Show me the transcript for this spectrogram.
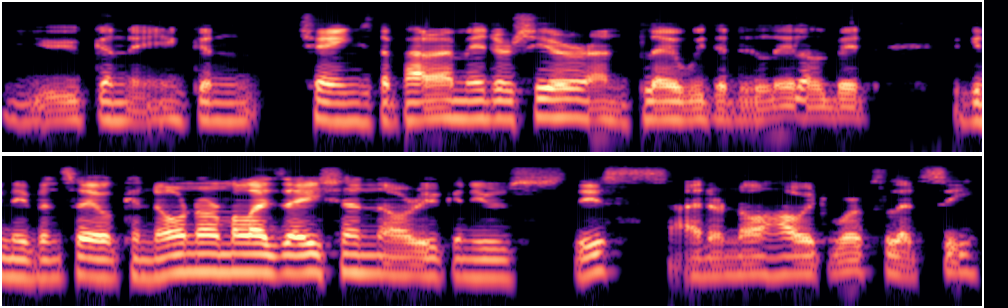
you can you can change the parameters here and play with it a little bit you can even say okay no normalization or you can use this. I don't know how it works. Let's see.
